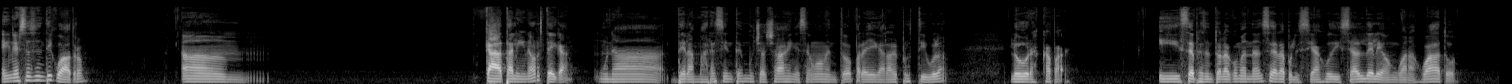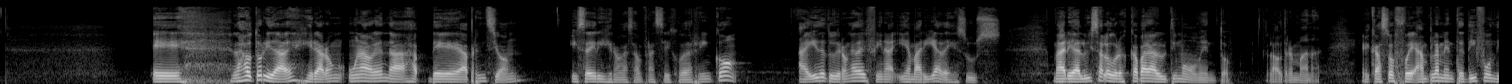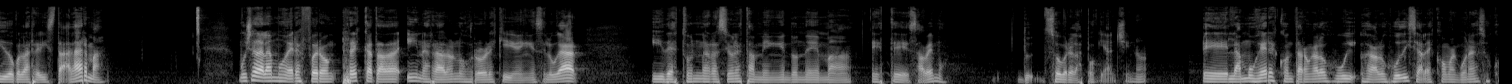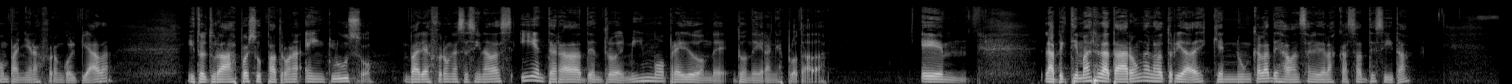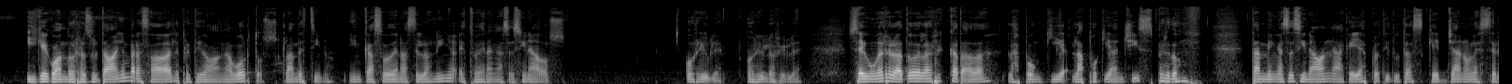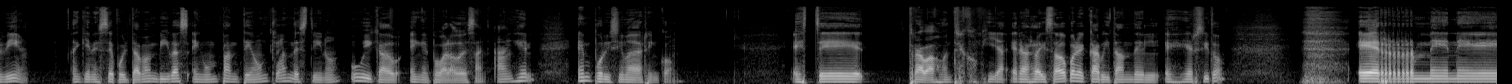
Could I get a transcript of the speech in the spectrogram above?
En el 64, Catalina Ortega, una de las más recientes muchachas en ese momento para llegar al prostíbulo, logró escapar y se presentó a la comandancia de la Policía Judicial de León, Guanajuato. Eh, las autoridades giraron una orden de aprehensión y se dirigieron a San Francisco de Rincón. Ahí detuvieron a Delfina y a María de Jesús. María Luisa logró escapar al último momento, la otra hermana. El caso fue ampliamente difundido por la revista Alarma. Muchas de las mujeres fueron rescatadas y narraron los horrores que viven en ese lugar. Y de estas narraciones también es donde más este, sabemos sobre las Poquianchis, ¿no? Eh, las mujeres contaron a los, a los judiciales como algunas de sus compañeras fueron golpeadas y torturadas por sus patronas e incluso varias fueron asesinadas y enterradas dentro del mismo predio donde, donde eran explotadas. Em, las víctimas relataron a las autoridades que nunca las dejaban salir de las casas de cita y que cuando resultaban embarazadas les practicaban abortos clandestinos y en caso de nacer los niños estos eran asesinados. Horrible, horrible, horrible. Según el relato de las rescatadas, las, las poquianchis perdón, también asesinaban a aquellas prostitutas que ya no les servían, a quienes sepultaban vivas en un panteón clandestino ubicado en el poblado de San Ángel, en Purísima de Rincón. Este trabajo, entre comillas, era realizado por el capitán del ejército, Hermenegildo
